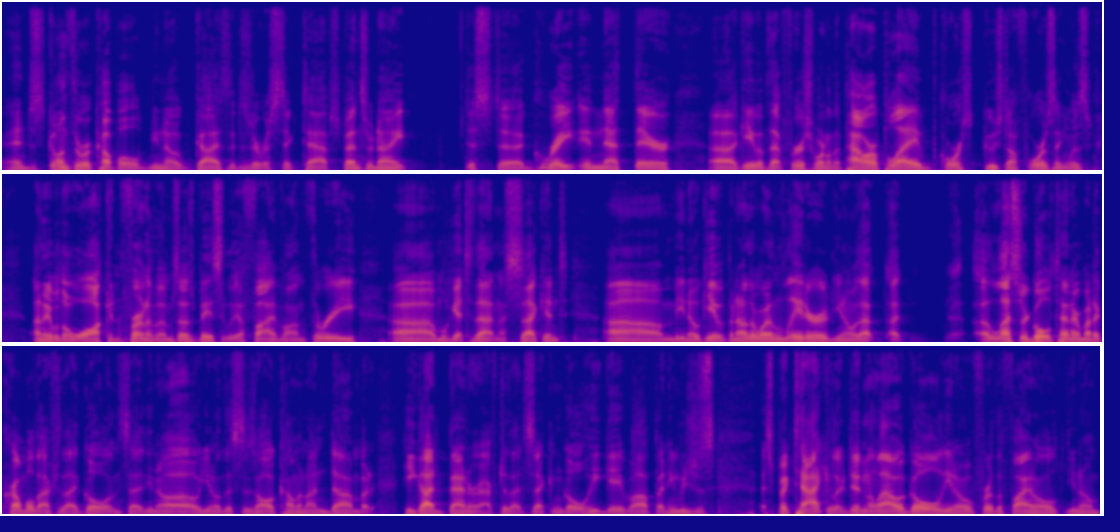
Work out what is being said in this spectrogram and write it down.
And just going through a couple, you know, guys that deserve a stick tap. Spencer Knight, just uh, great in net there. Uh, gave up that first one on the power play. Of course, Gustav Forsling was unable to walk in front of him, so it was basically a five on three. Um, we'll get to that in a second. Um, you know, gave up another one later. You know that. A lesser goaltender might have crumbled after that goal and said, you know, oh, you know, this is all coming undone. But he got better after that second goal he gave up, and he was just spectacular. Didn't allow a goal, you know, for the final, you know,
